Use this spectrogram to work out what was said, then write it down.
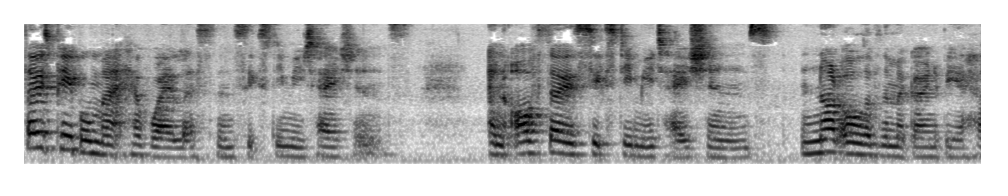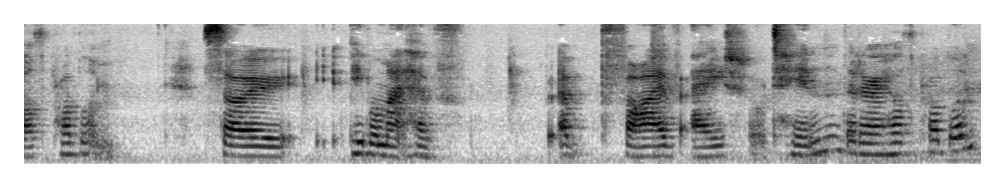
those people might have way less than 60 mutations. And of those 60 mutations, not all of them are going to be a health problem. So people might have a five, eight, or 10 that are a health problem.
